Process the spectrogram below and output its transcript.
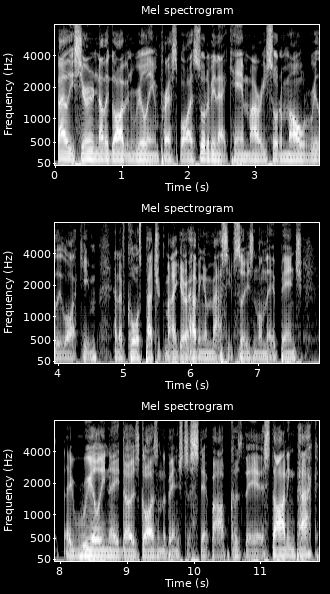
Bailey Sheron, another guy I've been really impressed by, sort of in that Cam Murray sort of mould. Really like him, and of course Patrick Mago having a massive season on their bench. They really need those guys on the bench to step up because their starting pack,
